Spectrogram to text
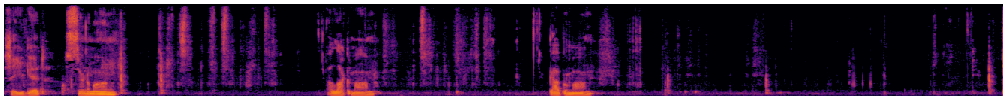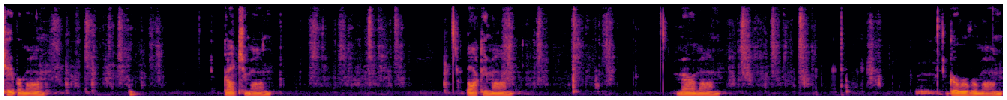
So you get Tsunomon, Alakmon, Gabumon, Tapirmon, Gotsumon, Bakemon, Meramon, Garurumon.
